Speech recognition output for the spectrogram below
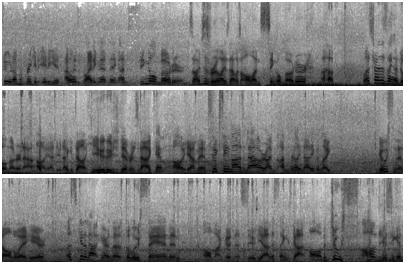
dude, I'm a freaking idiot. I was riding that thing on single motor. So I just realized that was all on single motor. Uh, let's try this thing on dual motor now. Oh yeah, dude, I can tell a huge difference now. I can't, oh yeah, man, 16 miles an hour. I'm, I'm really not even like goosing it all the way here. Let's get it out here in the, the loose sand and oh my goodness, dude. Yeah, this thing's got all the juice, all the juice you could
